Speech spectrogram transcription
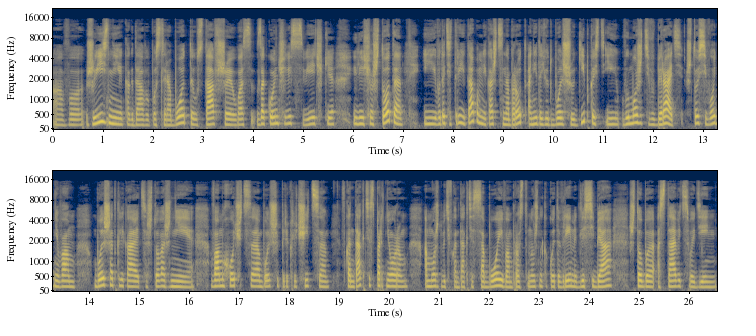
в жизни, когда вы после работы уставшие, у вас закончились свечки или еще что-то. И вот эти три этапа, мне кажется, наоборот, они дают большую гибкость, и вы можете выбирать, что сегодня вам больше откликается, что важнее. Вам хочется больше переключиться в контакте с партнером, а может быть в контакте с собой, вам просто нужно какое-то время для себя, чтобы оставить свой день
